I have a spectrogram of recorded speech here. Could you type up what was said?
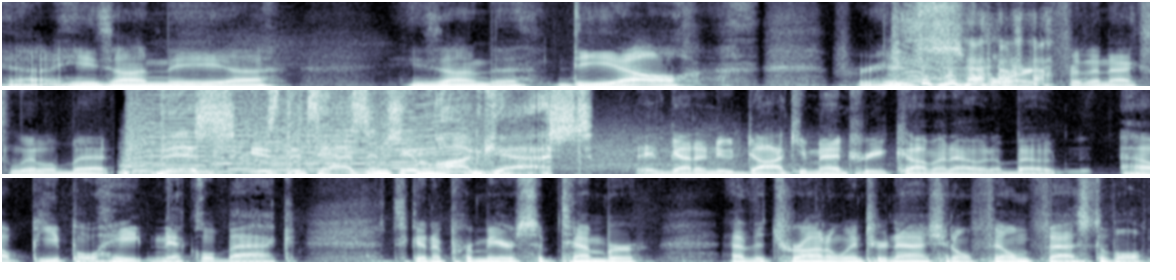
Yeah, he's on the uh, he's on the DL for his sport for the next little bit. This is the Taz and Jim podcast. They've got a new documentary coming out about how people hate Nickelback. It's going to premiere September at the Toronto International Film Festival.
